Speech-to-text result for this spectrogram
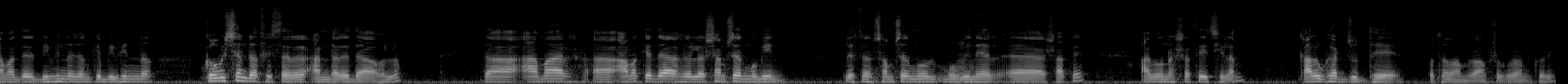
আমাদের বিভিন্ন জনকে বিভিন্ন কমিশন অফিসারের আন্ডারে দেওয়া হলো। তা আমার আমাকে দেওয়া হলো শামশের মুবিন লেফটেন্যান্ট শামশের মু- মুবিনের সাথে। আমি ওনার সাথেই ছিলাম। কালুঘাট যুদ্ধে প্রথম আমরা অংশগ্রহণ করি।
